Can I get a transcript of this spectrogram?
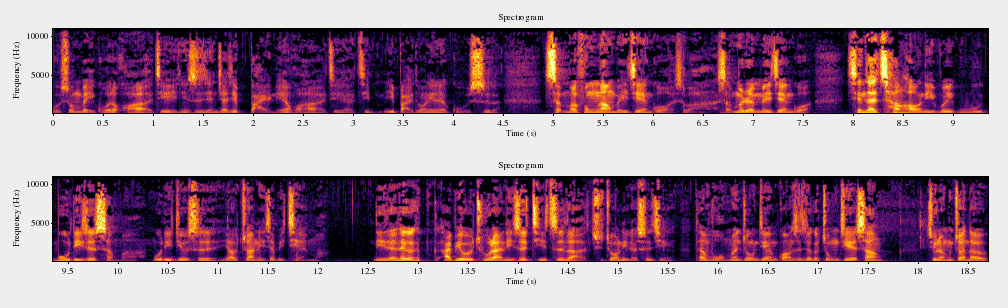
我说美国的华尔街已经是人家这百年华尔街了，几一百多年的股市了。什么风浪没见过是吧？什么人没见过？现在唱好你为目目的是什么？目的就是要赚你这笔钱嘛。你的那个 IPO 出来，你是集资了去做你的事情，但我们中间光是这个中间商就能赚到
